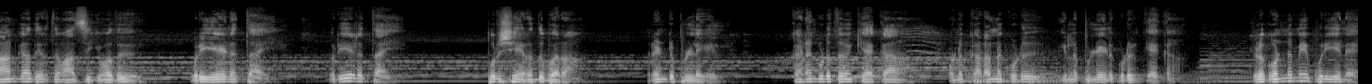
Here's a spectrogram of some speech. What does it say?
நான்காவது இடத்தை வாசிக்கும் போது ஒரு ஏழத்தாய் ஒரு ஏழத்தாய் புருஷன் இறந்து போகிறான் ரெண்டு பிள்ளைகள். கடன் கொடுத்தவன் கேட்கான் ஒன்று கடனை கொடு இல்லை பிள்ளைகளுக்கு கொடுன்னு கேட்கான் இவளுக்கு ஒன்றுமே புரியலை.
